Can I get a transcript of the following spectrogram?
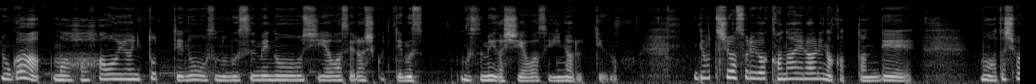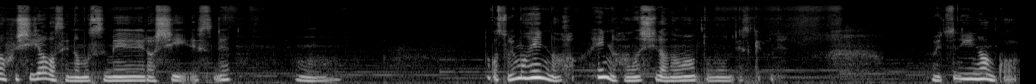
のが、まあ母親にとってのその娘の幸せらしくって娘が幸せになるっていうのが。で、私はそれが叶えられなかったんで、まあ私は不幸せな娘らしいですね。うん。なんかそれも変な、変な話だなと思うんですけどね。別になんか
